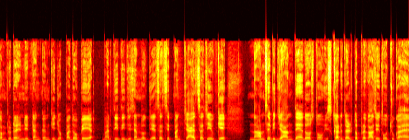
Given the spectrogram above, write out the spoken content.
कंप्यूटर हिंदी टंकन की जो पदों पे भर्ती थी, जिसे हम लोग जैसे पंचायत सचिव के नाम से भी जानते हैं दोस्तों, इसका रिज़ल्ट तो प्रकाशित हो चुका है।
